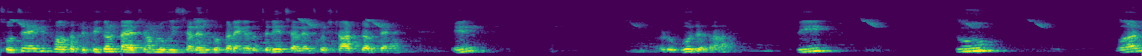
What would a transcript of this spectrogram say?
सोचे हैं कि थोड़ा सा डिफ़िकल्ट टाइप से हम लोग इस चैलेंज को करेंगे। तो चलिए चैलेंज को स्टार्ट करते हैं। इन रुको जरा। थ्री टू वन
